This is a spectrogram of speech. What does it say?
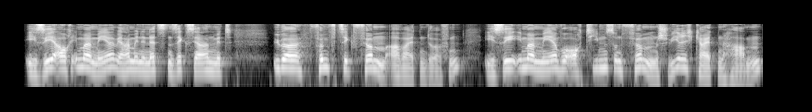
Ich sehe auch immer mehr, wir haben in den letzten sechs Jahren mit über 50 Firmen arbeiten dürfen. Ich sehe immer mehr, wo auch Teams und Firmen Schwierigkeiten haben,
